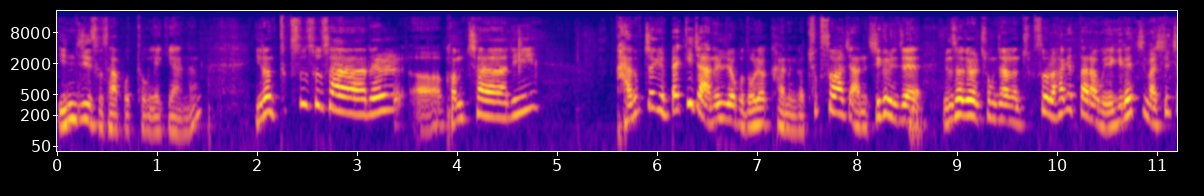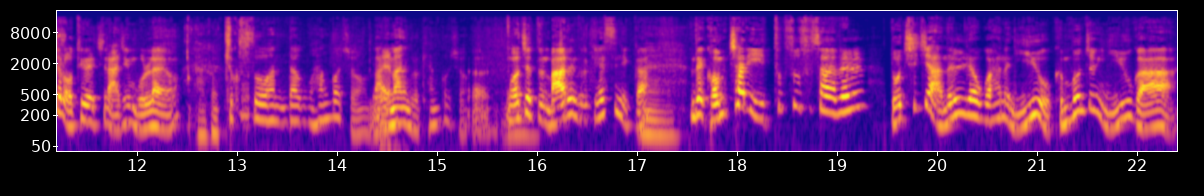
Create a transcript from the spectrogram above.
인지수사 보통 얘기하는 이런 특수수사를 어, 검찰이 가급적이면 뺏기지 않으려고 노력하는 거, 축소하지 않은. 지금 이제 윤석열 총장은 축소를 하겠다라고 얘기를 했지만 실제로 어떻게 될지는 아직은 몰라요. 아, 그 축소한다고 한 거죠. 네. 말만은 그렇게 한 거죠. 어, 어쨌든 말은 그렇게 했으니까. 네. 근데 검찰이 이 특수 수사를 놓치지 않으려고 하는 이유, 근본적인 이유가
